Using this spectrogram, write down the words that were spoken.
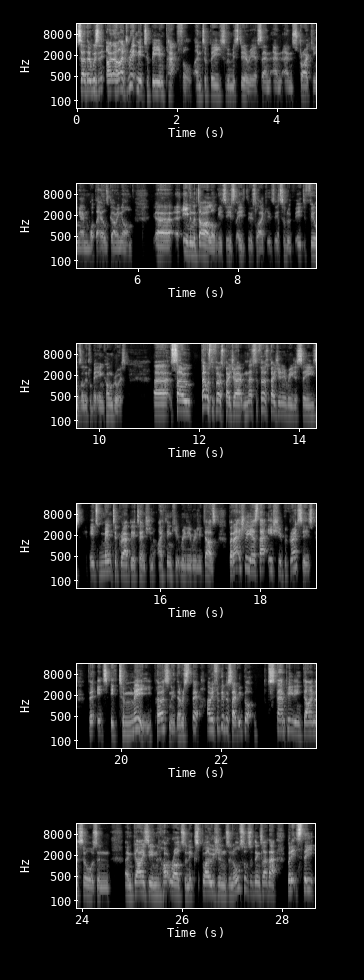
So there was, and I'd written it to be impactful and to be sort of mysterious and and and striking and what the hell's going on uh, even the dialogue is, is it's like it's, it's, sort of it feels a little bit incongruous. Uh, so that was the first page I opened. That's the first page any reader sees. It's meant to grab the attention. I think it really, really does. But actually, as that issue progresses, that it's it to me personally, there is. Th- I mean, for goodness' sake, we've got stampeding dinosaurs and and guys in hot rods and explosions and all sorts of things like that. But it's the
